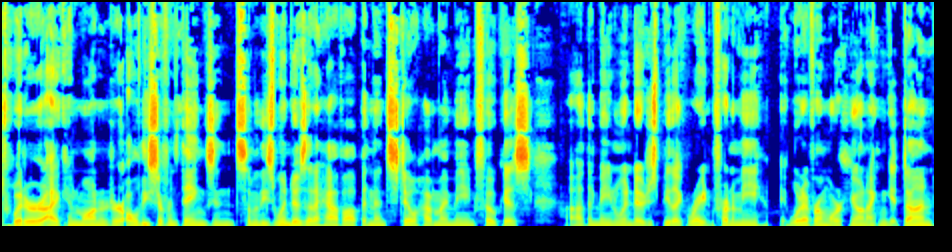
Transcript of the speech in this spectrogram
Twitter. I can monitor all these different things in some of these windows that I have up, and then still have my main focus, uh, the main window, just be like right in front of me. Whatever I'm working on, I can get done.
